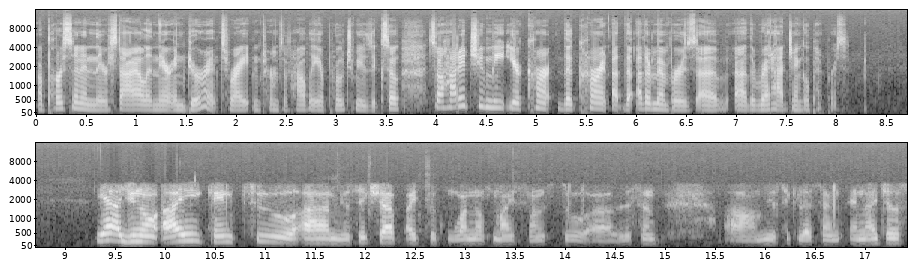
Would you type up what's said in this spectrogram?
a person and their style and their endurance, right, in terms of how they approach music. So, so how did you meet your current, the current, uh, the other members of uh, the Red Hot Django Peppers? Yeah, you know, I came to a music shop. I took one of my sons to uh, listen, uh, music lesson, and I just,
